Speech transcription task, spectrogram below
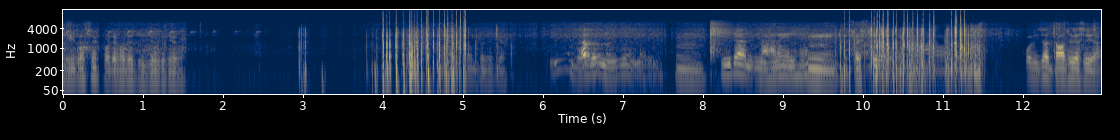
ঠিক আছে ঘৰতে ঘৰতে যুঁজিব কেতিয়াবা ডাঠ হৈ আছে ইয়াৰ।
